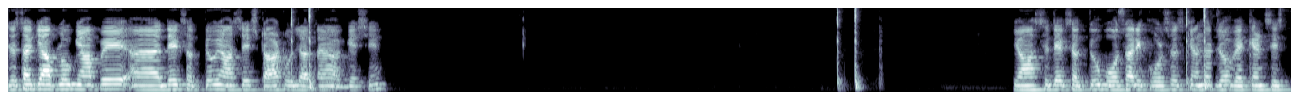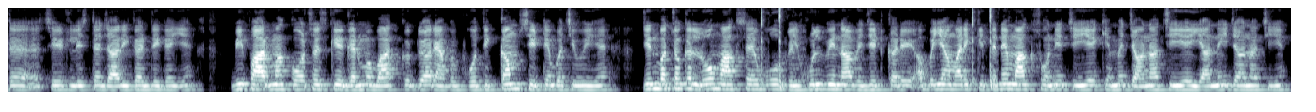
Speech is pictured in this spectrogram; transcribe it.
जैसा कि आप लोग यहाँ पे देख सकते हो, यहाँ से स्टार्ट हो जाता है आगे से। यहाँ से देख सकते हो, बहुत सारी कोर्सेज के अंदर जो वैकेंट सीट लिस्टें जारी कर दी गई है। बी फार्मा कोर्सेज की अगर मैं बात करूँ तो यार, यहाँ पे बहुत ही कम सीटें बची हुई है। जिन बच्चों के लो मार्क्स है, वो बिल्कुल भी ना विज़िट करे। अब भैया, हमारे कितने मार्क्स होने चाहिए कि हमें जाना चाहिए या नहीं जाना चाहिए?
